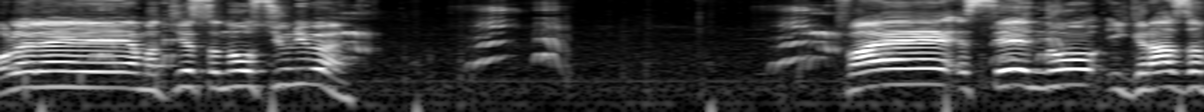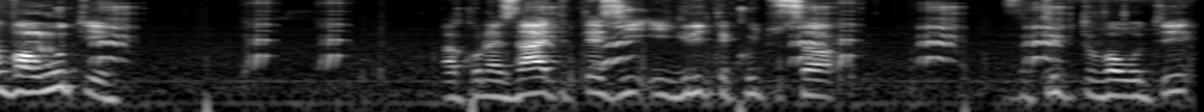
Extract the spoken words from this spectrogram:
Олеле, ама тия са много силни, бе. Това е все едно игра за валути. Ако не знаете тези игрите, които са за криптовалути.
